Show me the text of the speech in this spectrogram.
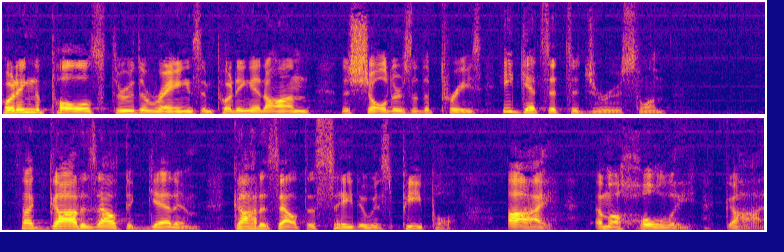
Putting the poles through the rings and putting it on the shoulders of the priest, he gets it to Jerusalem. It's not God is out to get him. God is out to say to his people, I am a holy God.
